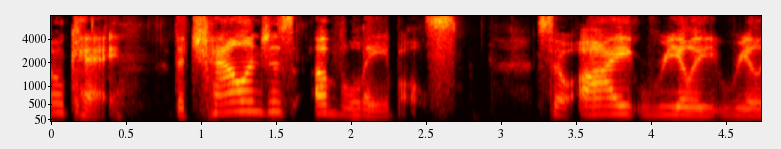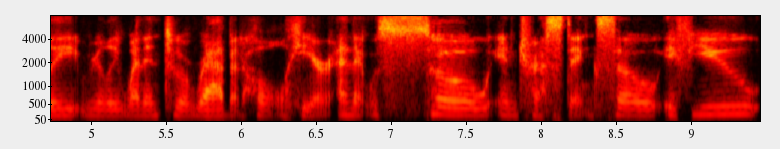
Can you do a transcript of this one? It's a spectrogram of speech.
Okay, the challenges of labels. So I really, really, really went into a rabbit hole here and it was so interesting. So if you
